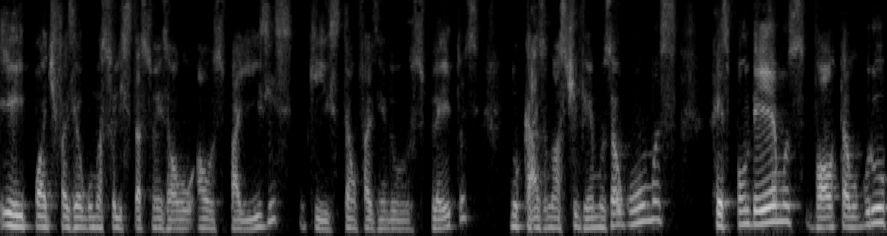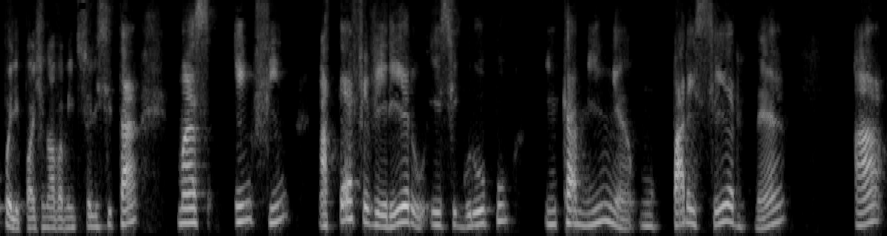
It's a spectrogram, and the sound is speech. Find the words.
e pode fazer algumas solicitações ao, aos países que estão fazendo os pleitos. No caso, nós tivemos algumas, respondemos, volta ao grupo, ele pode novamente solicitar, mas, enfim, até fevereiro, esse grupo encaminha um parecer né, à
